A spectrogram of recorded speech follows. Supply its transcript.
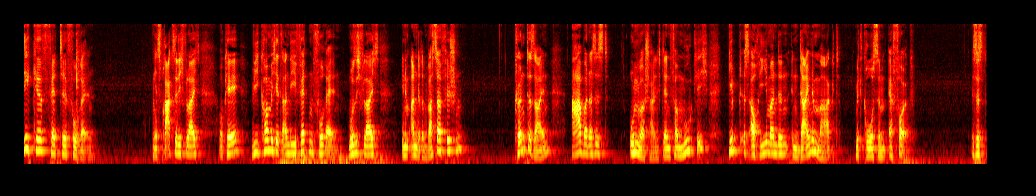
dicke, fette Forellen. Jetzt fragst du dich vielleicht, okay, wie komme ich jetzt an die fetten Forellen? Muss ich vielleicht in einem anderen Wasser fischen? Könnte sein, aber das ist unwahrscheinlich, denn vermutlich gibt es auch jemanden in deinem Markt mit großem Erfolg. Es ist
